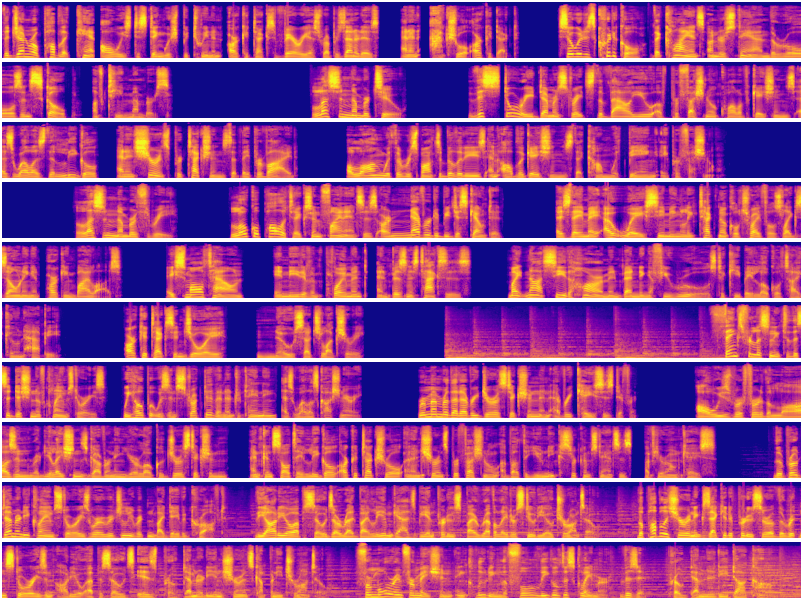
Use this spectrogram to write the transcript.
The general public can't always distinguish between an architect's various representatives and an actual architect. So it is critical that clients understand the roles and scope of team members. Lesson number two. This story demonstrates the value of professional qualifications as well as the legal and insurance protections that they provide, along with the responsibilities and obligations that come with being a professional. Lesson number three. Local politics and finances are never to be discounted as they may outweigh seemingly technical trifles like zoning and parking bylaws. A small town, in need of employment and business taxes, might not see the harm in bending a few rules to keep a local tycoon happy. Architects enjoy no such luxury. Thanks for listening to this edition of Claim Stories. We hope it was instructive and entertaining as well as cautionary. Remember that every jurisdiction and every case is different. Always refer to the laws and regulations governing your local jurisdiction and consult a legal, architectural, and insurance professional about the unique circumstances of your own case. The Pro-Demnity claim stories were originally written by David Croft. The audio episodes are read by Liam Gadsby and produced by Revelator Studio, Toronto. The publisher and executive producer of the written stories and audio episodes is Pro-Demnity Insurance Company, Toronto. For more information, including the full legal disclaimer, visit prodemnity.com.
